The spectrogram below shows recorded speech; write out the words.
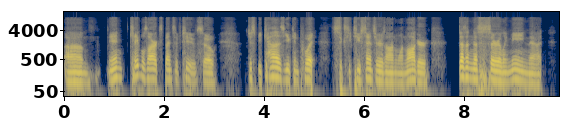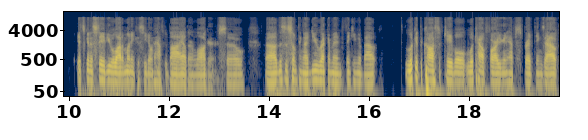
Um, and cables are expensive too, so just because you can put 62 sensors on one logger doesn't necessarily mean that it's going to save you a lot of money because you don't have to buy other loggers. So uh, this is something I do recommend thinking about. Look at the cost of cable. Look how far you're going to have to spread things out.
